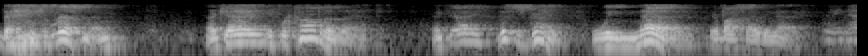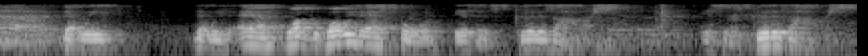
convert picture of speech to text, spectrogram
that He's listening, okay, if we're confident of that, okay, this is great. We know. Everybody say we know. We know that we that we've asked, what, what we've asked for is as good as ours. It's as good as ours.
